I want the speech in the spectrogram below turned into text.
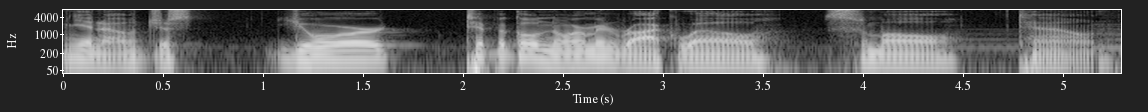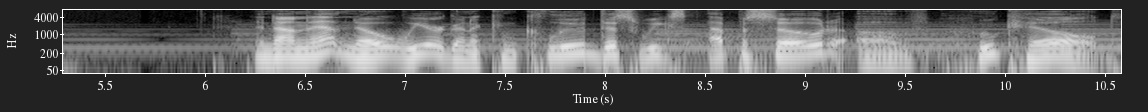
you know, just your typical Norman Rockwell small town. And on that note, we are going to conclude this week's episode of Who Killed.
